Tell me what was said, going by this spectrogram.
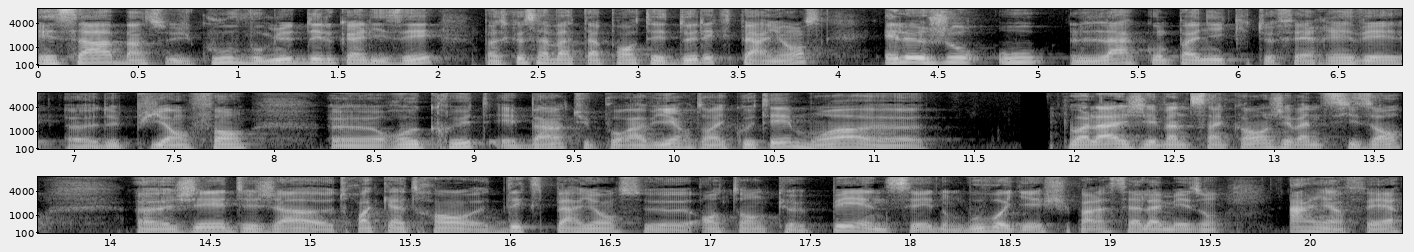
Et ça, ben, du coup, vaut mieux délocaliser parce que ça va t'apporter de l'expérience. Et le jour où la compagnie qui te fait rêver depuis enfant recrute, et eh ben, tu pourras venir en disant, écoutez, moi, voilà, j'ai 25 ans, j'ai 26 ans. Euh, j'ai déjà 3-4 euh, ans euh, d'expérience en tant que PNC. Donc vous voyez, je suis pas resté à la maison à rien faire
